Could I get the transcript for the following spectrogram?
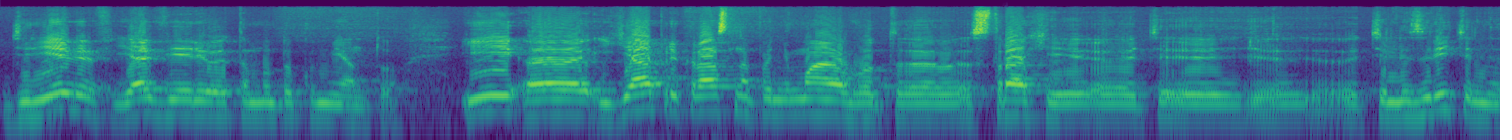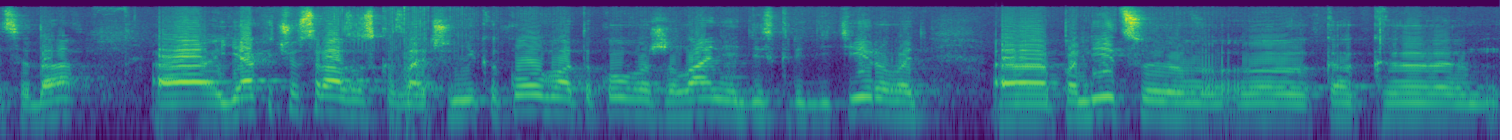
деревьев, я верю этому документу. И э, я прекрасно понимаю вот э, страхи э, э, телезрительницы, да, Я хочу сразу сказать, что никакого такого желания дискредитировать э, полицию э, как э,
